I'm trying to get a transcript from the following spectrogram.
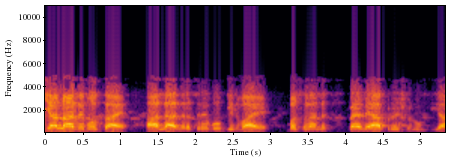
یا لازم ہوتا ہے۔ اعلیٰ حضرت نے وہ گنوائے۔ مثلا پہلے آپ نے شروع کیا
